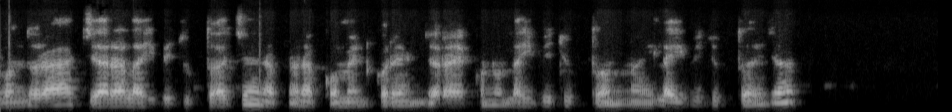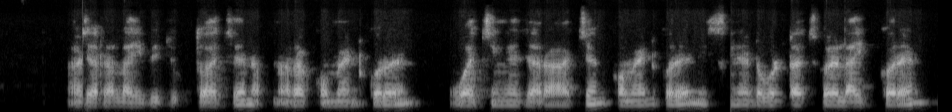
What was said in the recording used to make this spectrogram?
বন্ধুরা, যারা লাইভে যুক্ত আছেন, আপনারা কমেন্ট করেন, যারা এখনও লাইভে যুক্ত নয় লাইভে যুক্ত হয়ে যান। আর যারা লাইভে যুক্ত আছেন, আপনারা কমেন্ট করেন। ওয়াচিং এ যারা আছেন কমেন্ট করেন। স্ক্রিনে ডবল টাচ করে লাইক করেন।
